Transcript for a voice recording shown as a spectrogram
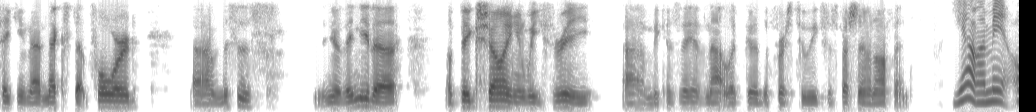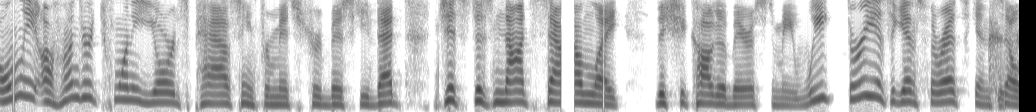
taking that next step forward? Um, this is, you know, they need a, a big showing in week three um, because they have not looked good the first two weeks, especially on offense. Yeah, I mean, only 120 yards passing for Mitch Trubisky. That just does not sound like the Chicago Bears to me. Week three is against the Redskins. So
